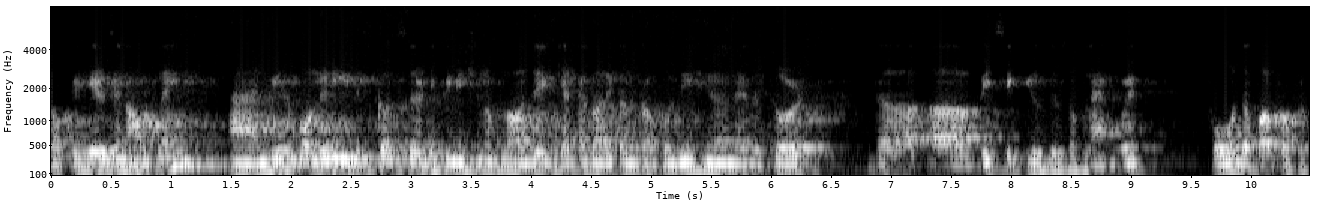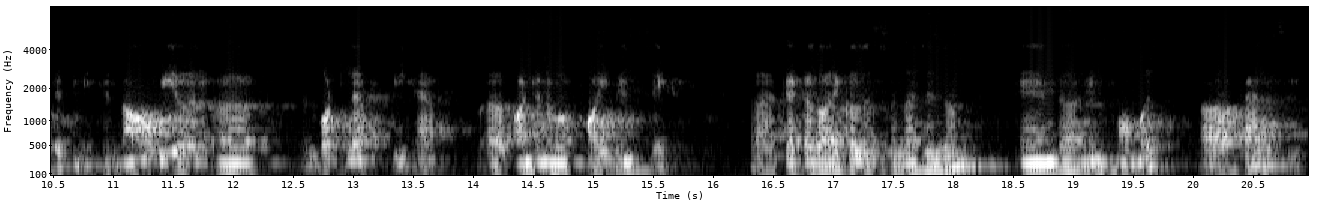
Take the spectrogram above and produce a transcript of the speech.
Okay, here's an outline and we have already discussed the definition of logic, categorical proposition and the third, the uh, basic uses of language for the purpose of definition. Now we are, uh, what left we have uh, content number 5 and 6, uh, categorical syllogism and uh, informal uh, fallacies.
